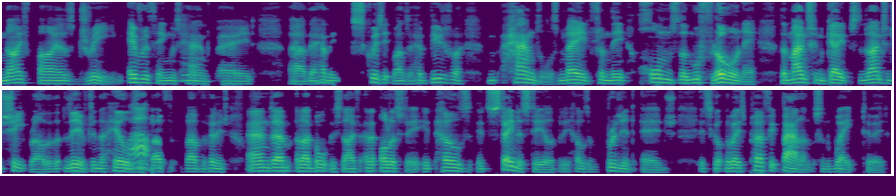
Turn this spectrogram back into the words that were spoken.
knife buyer's dream. Everything was handmade. Uh, they had the exquisite ones. They had beautiful handles made from the horns of the muflone, the mountain goats, the mountain sheep rather, that lived in the hills Wow. above above the village. And um, and I bought this knife, and honestly, it holds. It's stainless steel, but it holds a brilliant edge. It's got the most perfect balance and weight to it,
